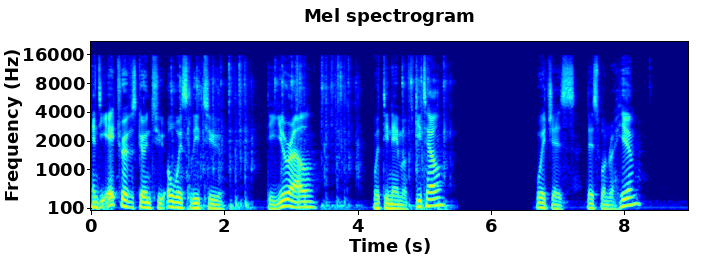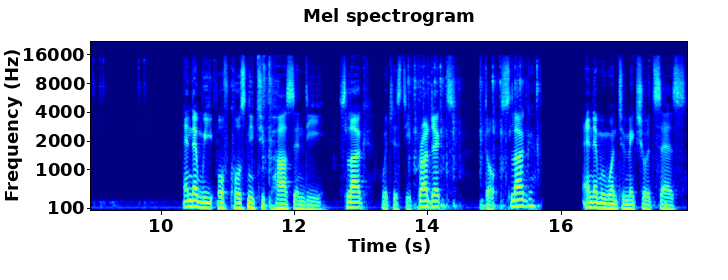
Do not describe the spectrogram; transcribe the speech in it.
And the href is going to always lead to the URL with the name of detail, which is this one right here. And then we of course need to pass in the slug, which is the project dot slug. And then we want to make sure it says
